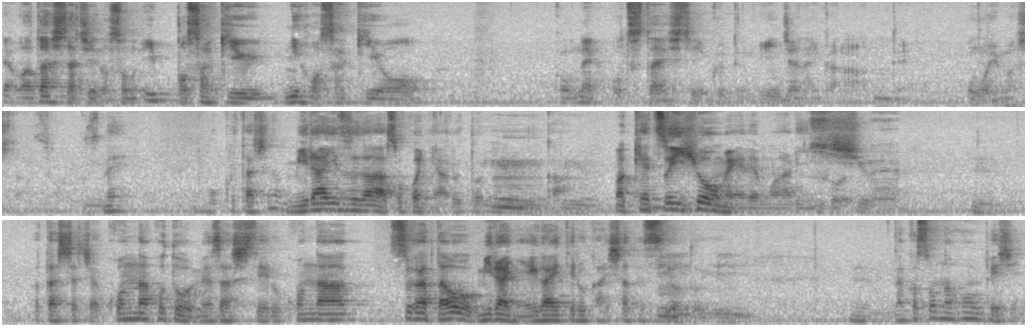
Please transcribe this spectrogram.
いや私たちのその一歩先二歩先をこうねお伝えしていくっていうのもいいんじゃないかなって思いました。そうですね僕たちの未来図がそこにあるというか、うんうんまあ、決意表明でもあり一種、ね。うん。私たちはこんなことを目指しているこんな姿を未来に描いている会社ですよという、うんなんかそんなホームページに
